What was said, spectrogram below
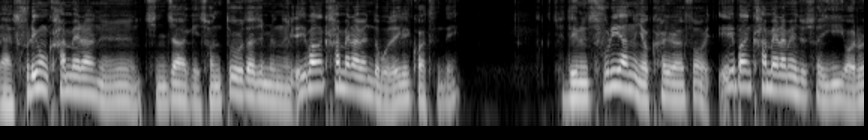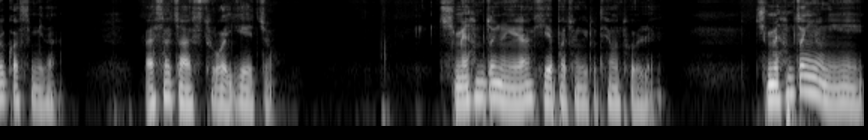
야, 수리공 카메라는 진작에 전투로 따지면 일반 카메라맨도 못 이길 것 같은데. 쟤들은 수리하는 역할이라서 일반 카메라맨조차 이기기 어려울 것 같습니다. 말살자 아스트로가 이기겠죠. G맨 함정형이랑 기계파 전기도 대형 토일렛. G맨 함정형이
